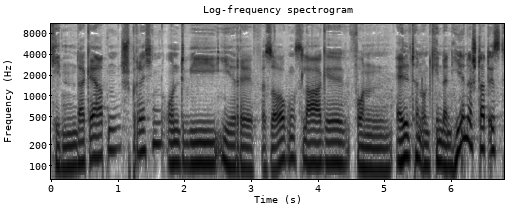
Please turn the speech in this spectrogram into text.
Kindergärten sprechen und wie ihre Versorgungslage von Eltern und Kindern hier in der Stadt ist.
